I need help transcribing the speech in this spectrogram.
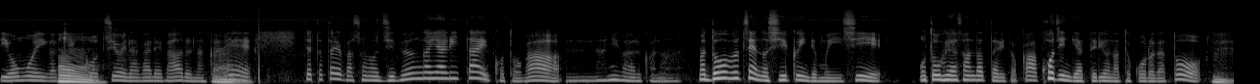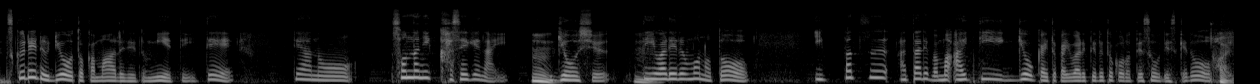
っていう思いが結構強い流れがある中で、で例えばその自分がやりたいことが、うん何があるかな、まあ、動物園の飼育員でもいいしお豆腐屋さんだったりとか個人でやってるようなところだとうん。作れる量とかもある程度見えていてであのそんなに稼げないうん。業種って言われるものと、一発当たれば、まあ、IT 業界とか言われてるところってそうですけどはい。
